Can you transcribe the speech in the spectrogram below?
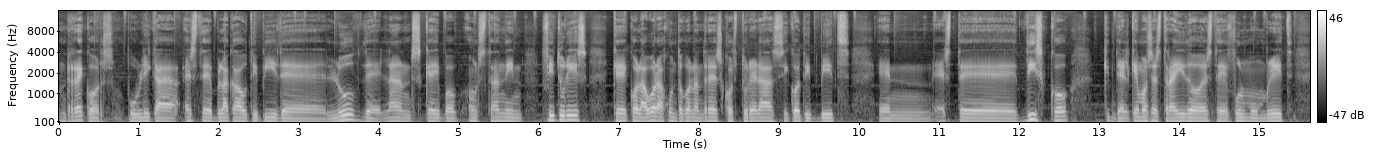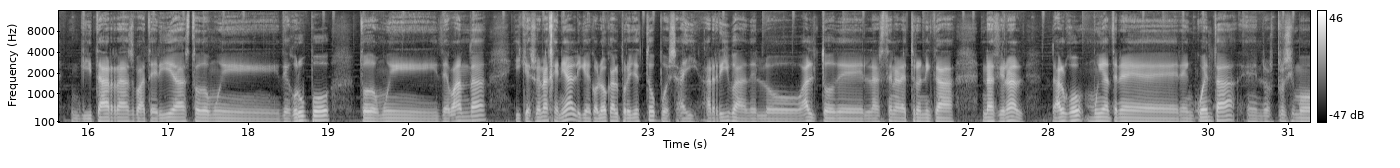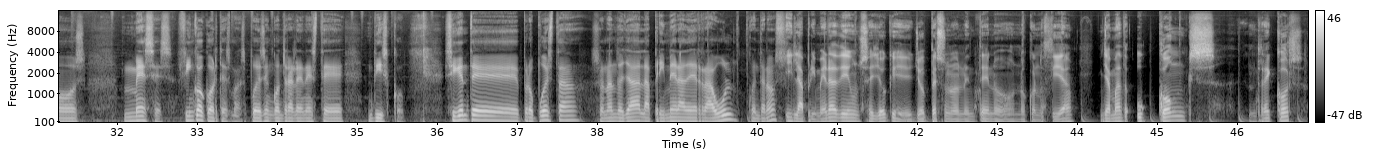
Records publica este Blackout EP de Louvre, de Landscape of Outstanding Features, que colabora junto con Andrés Costureras Psychotic Beats en este disco del que hemos extraído este Full Moon Breed, guitarras, baterías, todo muy de grupo, todo muy de banda y que suena genial y que coloca el proyecto pues ahí, arriba de lo alto de la escena electrónica nacional. Algo muy a tener en cuenta en los próximos meses. Cinco cortes más puedes encontrar en este disco. Siguiente propuesta, sonando ya la primera de Raúl, cuéntanos. Y la primera de un sello que yo personalmente no, no conocía, llamado Ukongs Records,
